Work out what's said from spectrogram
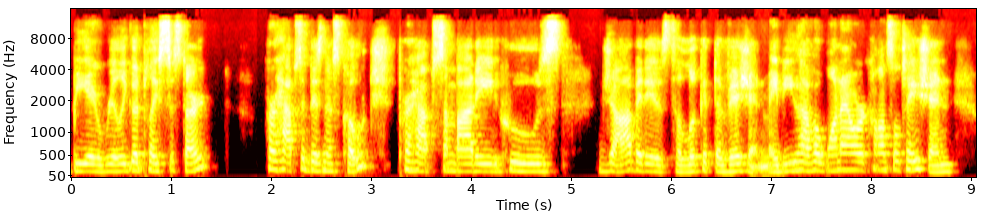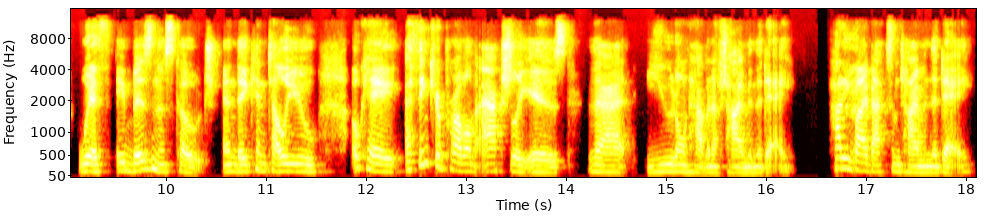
be a really good place to start. Perhaps a business coach, perhaps somebody whose job it is to look at the vision. Maybe you have a one hour consultation with a business coach and they can tell you, okay, I think your problem actually is that you don't have enough time in the day. How do you buy back some time in the day?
